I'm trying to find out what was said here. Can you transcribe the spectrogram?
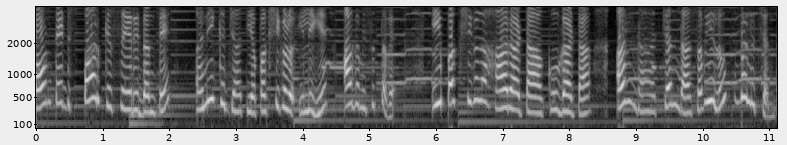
ಪೌಂಟೆಡ್ ಸ್ಪಾರ್ಕ್ ಸೇರಿದಂತೆ ಅನೇಕ ಜಾತಿಯ ಪಕ್ಷಿಗಳು ಇಲ್ಲಿಗೆ ಆಗಮಿಸುತ್ತವೆ. ಈ ಪಕ್ಷಿಗಳ ಹಾರಾಟ, ಕೂಗಾಟ ಅಂದ ಚಂದ ಸವಿಯಲು ಬಲು ಚಂದ.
